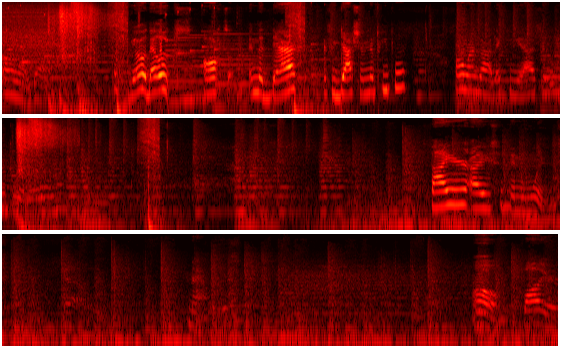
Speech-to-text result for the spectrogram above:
Oh my god. Let's go. That looks awesome. And the dash, if you dash into people, oh my god, they can get absolutely obliterated. Fire, ice, and then wind. Now. Oh, fire.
